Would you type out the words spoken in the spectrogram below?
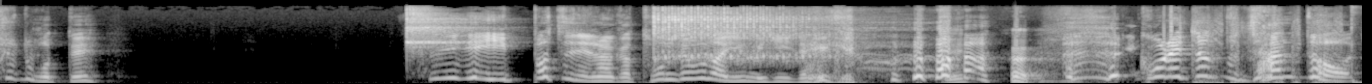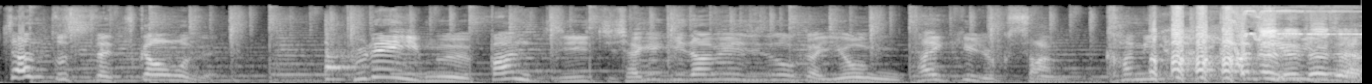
ちょっと待って釣りで一発でなんかとんでもない弓引いたんやけど これちょっとちゃんとちゃんとして使おうぜフレイムパンチ1射撃ダメージ増加4耐久力3神神弓きた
